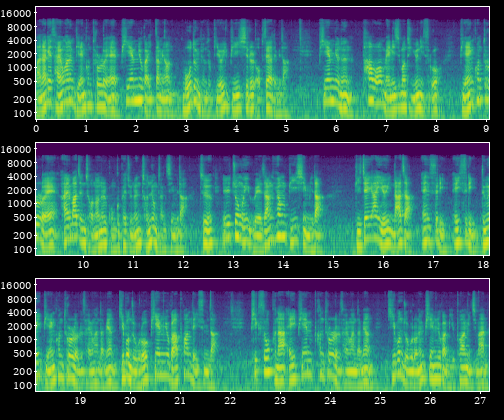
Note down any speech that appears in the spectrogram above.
만약에 사용하는 비행 컨트롤러에 PMU가 있다면 모든 변속기의 BEC를 없애야 됩니다. PMU는 power management unit으로 비행 컨트롤러에 알맞은 전원을 공급해주는 전용 장치입니다. 즉 일종의 외장형 BEC입니다. DJI의 나자, N3, A3 등의 비행 컨트롤러를 사용한다면 기본적으로 PMU가 포함되어 있습니다. 픽스호크나 APM 컨트롤러를 사용한다면 기본적으로는 PMU가 미포함이지만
